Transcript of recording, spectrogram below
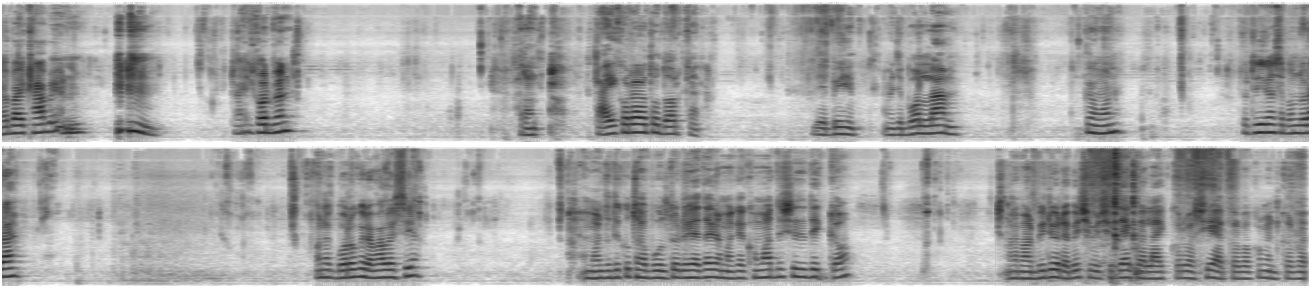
হ্যাঁ ভাই খাবেন। ট্রাই করবেন। কারণ ট্রাই করার তো দরকার। যে আমি যে বললাম কেমন? তো ঠিক আছে বন্ধুরা। অনেক বড় করে ভালোইছি আমার যদি কোথাও বলতে হয়ে থাকে, আমাকে ক্ষমা দৃষ্টিতে দেখো। আর আমার ভিডিওটা বেশি বেশি দেখবা লাইক করবা শেয়ার করবা কমেন্ট করবা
